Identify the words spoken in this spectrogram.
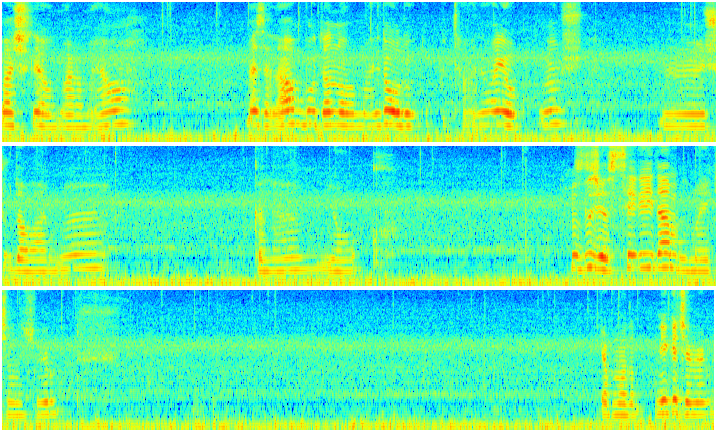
başlayalım aramaya. Mesela burada normalde olurdu bir tane yokmuş. Hmm, şurada var mı? Bakalım yok. Hızlıca seriden bulmaya çalışıyorum. Yapamadım. Niye geçemiyorum?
